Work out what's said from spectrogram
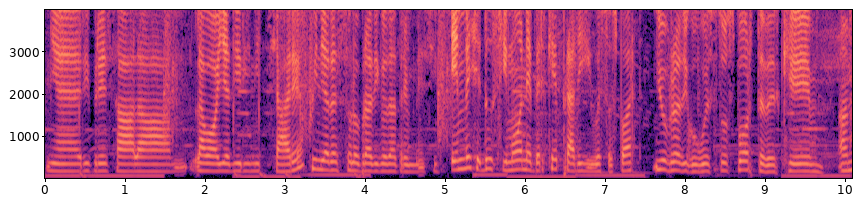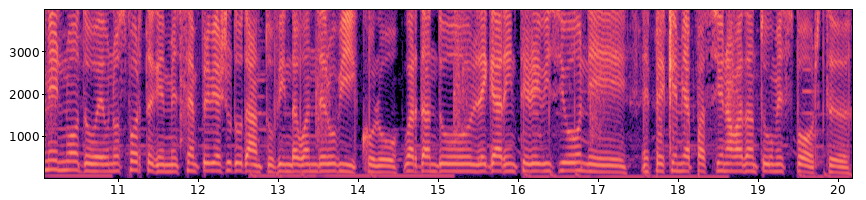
mi è ripresa la, la voglia di riniziare, quindi adesso lo pratico da tre mesi. E invece tu Simone perché pratichi questo sport? Io pratico questo sport perché a me il nuoto è uno sport che mi è sempre piaciuto tanto fin da quando ero piccolo, guardando le gare in televisione e perché mi appassionava tanto come sport.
